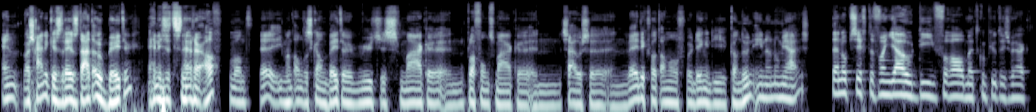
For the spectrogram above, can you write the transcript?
En waarschijnlijk is het resultaat ook beter en is het sneller af. Want eh, iemand anders kan beter muurtjes maken en plafonds maken en sausen en weet ik wat allemaal voor dingen die je kan doen in en om je huis. Ten opzichte van jou die vooral met computers werkt.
